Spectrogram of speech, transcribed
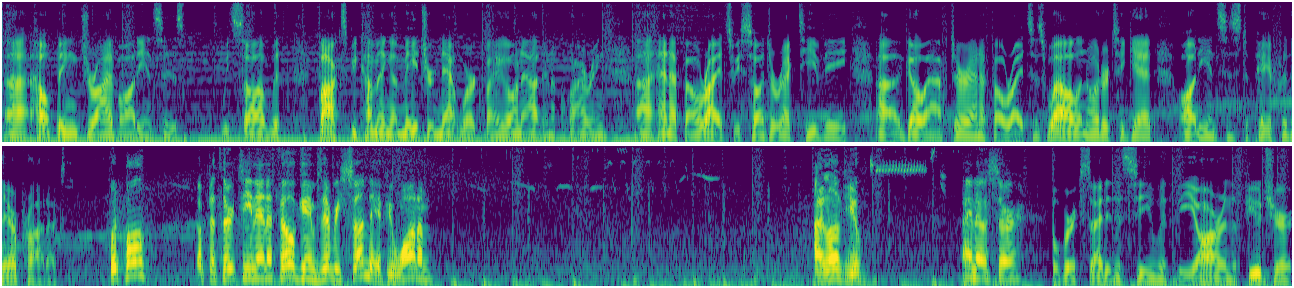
uh, helping drive audiences. We saw it with Fox becoming a major network by going out and acquiring uh, NFL rights. We saw DirecTV uh, go after NFL rights as well in order to get audiences to pay for their products. Football? Up to 13 NFL games every Sunday if you want them. I love you. I know, sir. What we're excited to see with VR in the future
